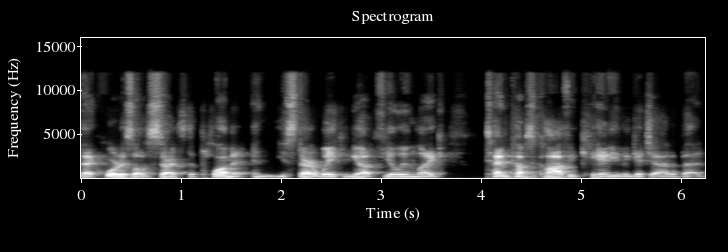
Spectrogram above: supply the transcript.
that cortisol starts to plummet and you start waking up feeling like 10 cups of coffee can't even get you out of bed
